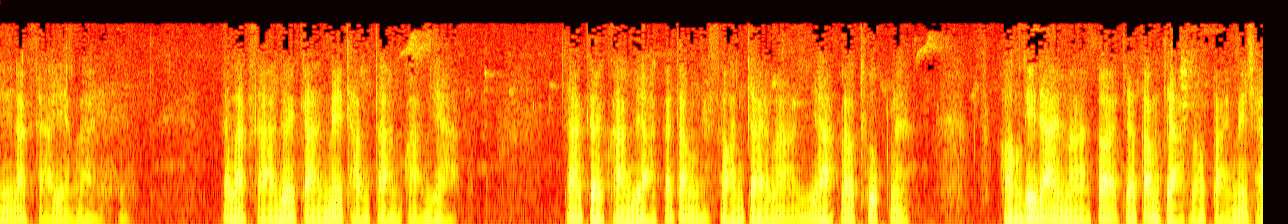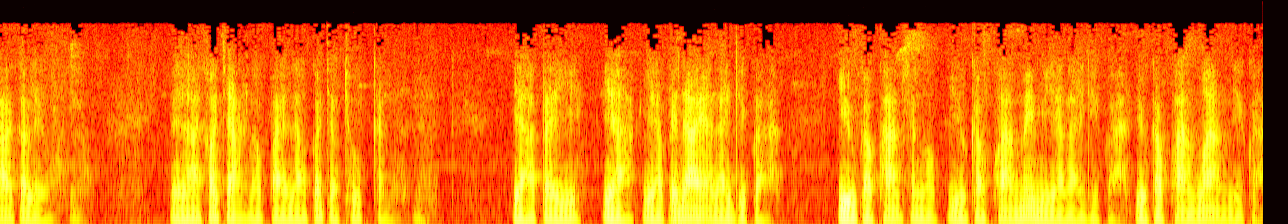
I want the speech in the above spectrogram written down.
นี้รักษาอย่างไรจะรักษาด้วยการไม่ทำตามความอยาก ถ้าเกิดความอยากก็ต้องสอนใจว่าอยากแล้วทุกข์นะ ของที่ได้มาก็จะต้องจากเราไปไม่ช้าก็เร็ว เวลาเขาจากเราไปเราก็จะทุกข์กัน อย่าไปอยากอย่าไปได้อะไรดีกว่า อยู่กับความสงบ อยู่กับความไม่มีอะไรดีกว่า อยู่กับความว่างดีกว่า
